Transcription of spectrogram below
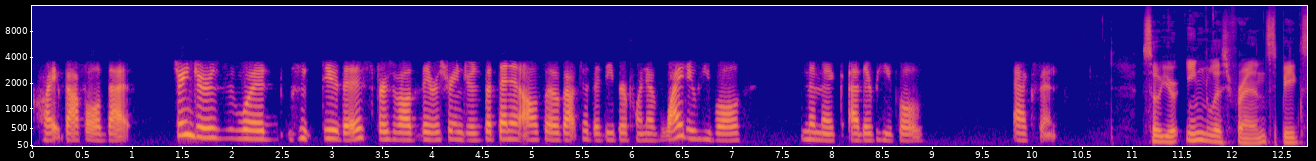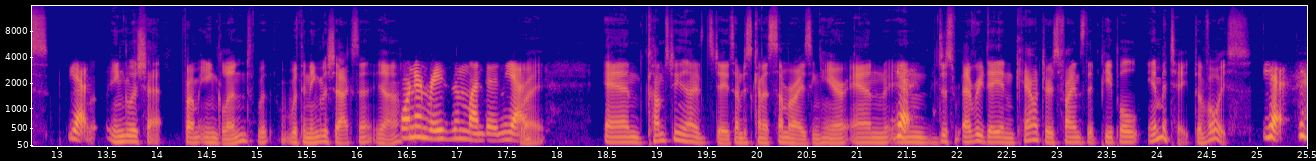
quite baffled that strangers would do this. First of all, they were strangers, but then it also got to the deeper point of why do people mimic other people's accents? So your English friend speaks Yes, uh, English from England with, with an English accent, yeah. born and raised in London. Yes, Right. And comes to the United States. I'm just kind of summarizing here, and Yes. and just everyday encounters finds that people imitate the voice. yes.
